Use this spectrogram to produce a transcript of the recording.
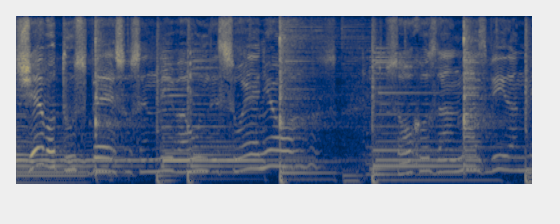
Llevo tus besos en mi baúl de sueños. Tus ojos dan más vida en mí.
